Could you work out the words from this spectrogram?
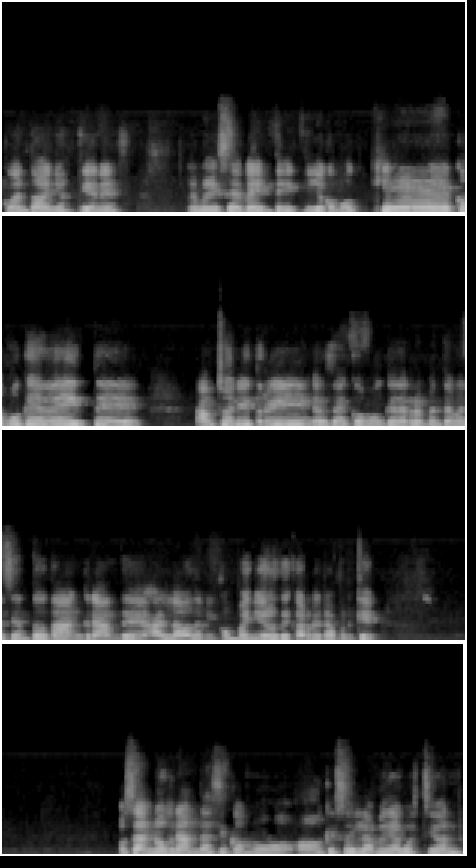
¿cuántos años tienes? Y me dice 20. Y yo como, ¿qué? ¿Cómo que 20? I'm 23. O sea, como que de repente me siento tan grande al lado de mis compañeros de carrera porque, o sea, no grande así como, oh, que soy la media cuestión,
